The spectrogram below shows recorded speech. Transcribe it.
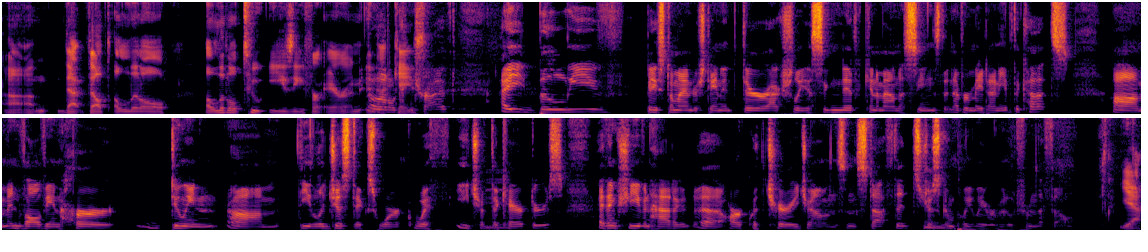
Um, that felt a little a little too easy for Erin in a that little case. contrived. I believe, based on my understanding, there are actually a significant amount of scenes that never made any of the cuts, um, involving her doing um, the logistics work with each Mm. of the characters. I think she even had a, a arc with Cherry Jones and stuff that's just Mm. completely removed from the film. yeah,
